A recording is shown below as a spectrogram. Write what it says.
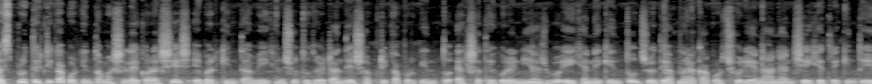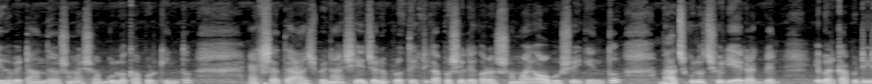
ব্যাস, প্রত্যেকটি কাপড় কিন্তু আমার সেলাই করা শেষ। এবার কিন্তু আমি এখানে সুতো ধরে টান দিয়ে সবটি কাপড় কিন্তু একসাথে করে নিয়ে আসব। এইখানে কিন্তু যদি আপনারা কাপড় ছড়িয়ে না নেন সেই ক্ষেত্রে কিন্তু এইভাবে টান দেওয়ার সময় সবগুলো কাপড় কিন্তু একসাথে আসবে না। সেই জন্য প্রত্যেকটি কাপড় সেলাই করার সময় অবশ্যই কিন্তু ভাঁজগুলো ছড়িয়ে রাখবেন। এবার কাপড়টি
